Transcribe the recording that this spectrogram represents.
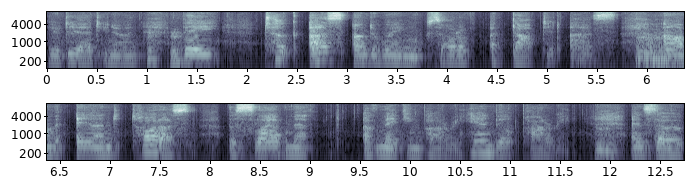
you did, you know. And mm-hmm. they took us under wing, sort of adopted us, mm. um, and taught us the slab method of making pottery, hand built pottery. Mm. And so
